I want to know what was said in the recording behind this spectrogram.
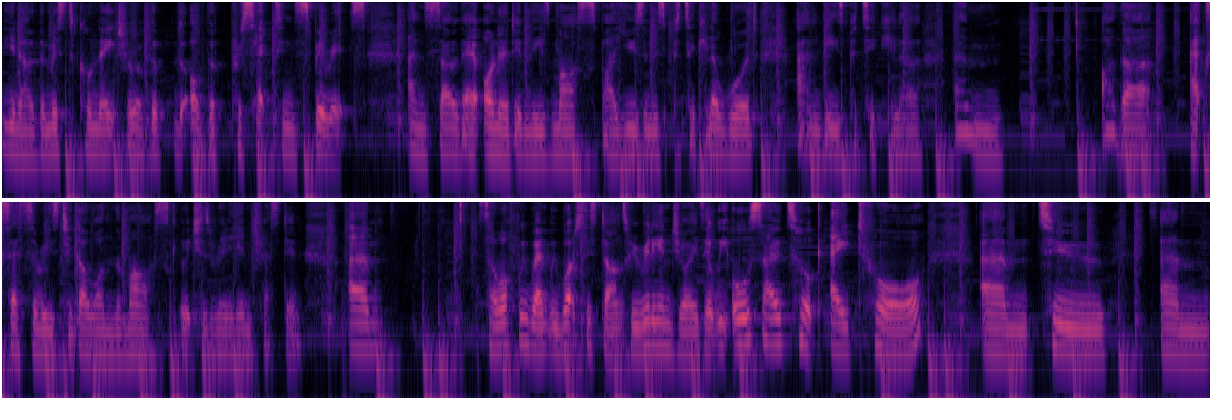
you know the mystical nature of the of the protecting spirits. And so they're honored in these masks by using this particular wood and these particular um, other accessories to go on the mask which is really interesting. Um, so off we went. We watched this dance. We really enjoyed it. We also took a tour um, to um,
